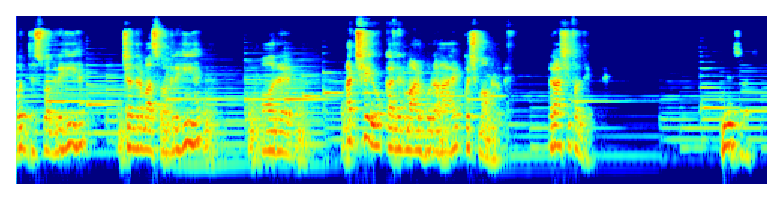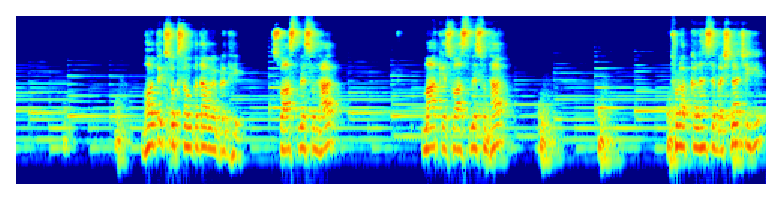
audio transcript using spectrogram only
बुद्ध स्वगृही है चंद्रमा स्वगृही है और अच्छे योग का निर्माण हो रहा है कुछ मामलों में। राशिफल देखते हैं। भौतिक सुख संपदा में वृद्धि स्वास्थ्य में सुधार माँ के स्वास्थ्य में सुधार थोड़ा कलह से बचना चाहिए।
